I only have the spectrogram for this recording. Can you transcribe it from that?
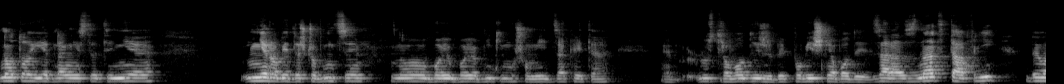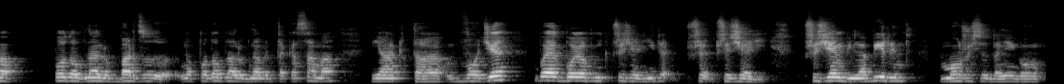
no to jednak niestety nie, nie robię deszczownicy, no bo bojowniki muszą mieć zakryte e, lustro wody, żeby powierzchnia wody zaraz nad tafli była podobna lub bardzo, no podobna lub nawet taka sama jak ta w wodzie, bo jak bojownik przezieli, prze, przezieli, przeziębi labirynt, może się dla niego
